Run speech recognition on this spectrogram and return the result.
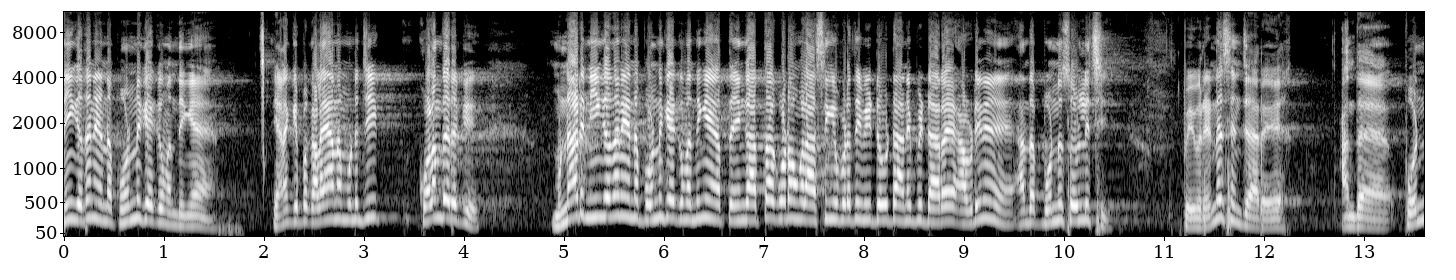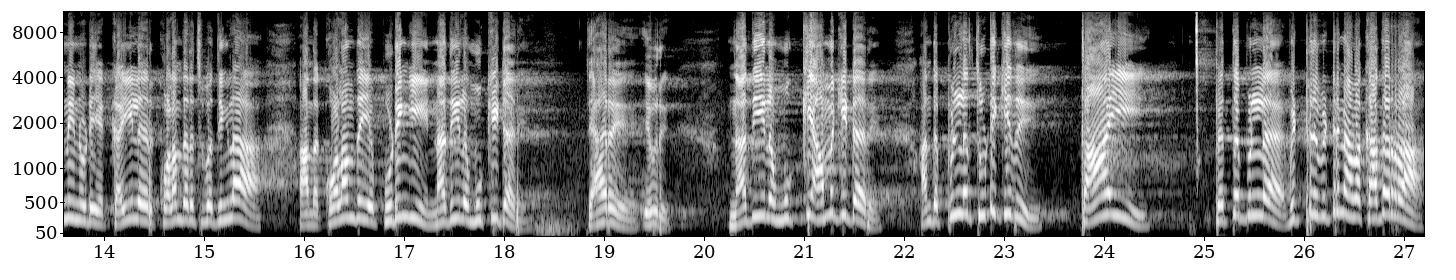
நீங்கள் தானே என்னை பொண்ணு கேட்க வந்தீங்க? எனக்கு இப்போ கல்யாணம் முடிஞ்சு குழந்தை இருக்கு. முன்னாடி நீங்கள் தானே என்ன பொண்ணு கேட்க வந்தீங்க? எங்கள் அத்தா கூட உங்களை அசிங்கப்படுத்தி வீட்டை விட்டு அனுப்பிட்டாரு அப்படின்னு அந்த பொண்ணு சொல்லிச்சு. இப்போ இவர் என்ன செஞ்சார்? அந்த பொண்ணினுடைய கையில் குழந்தை பார்த்தீங்களா அந்த குழந்தைய பிடுங்கி நதியில் முக்கிட்டார். யாரு? இவர். நதியில் முக்கி அமுக்கிட்டாரு. அந்த பிள்ளை துடிக்குது. தாய் பெத்த பிள்ளை விட்டு விட்டுன்னு அவள் கதறா.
